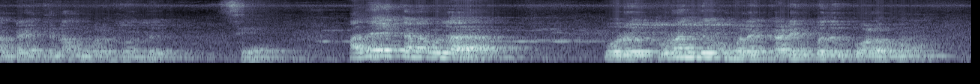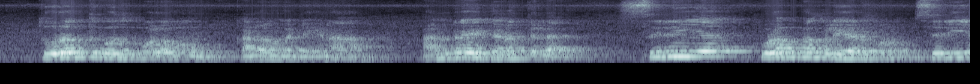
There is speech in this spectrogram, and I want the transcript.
அன்றைய தினம் உங்களுக்கு வந்து சேரும். அதே கனவில் ஒரு குரங்கு உங்களை கடிப்பது போலவும் துரத்துவது போலவும் கனவு கண்டீங்கன்னா அன்றைய தினத்தில் சிறிய குழப்பங்கள் ஏற்படும் சிறிய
